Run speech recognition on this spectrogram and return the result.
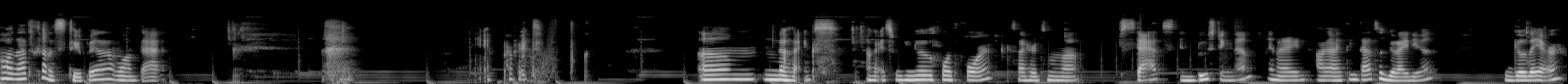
Oh, that's kind of stupid. I don't want that. okay, perfect. Um, no thanks. Okay, so we can go to the fourth floor, because I heard some about stats and boosting them, and I, I, I think that's a good idea. We go there.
